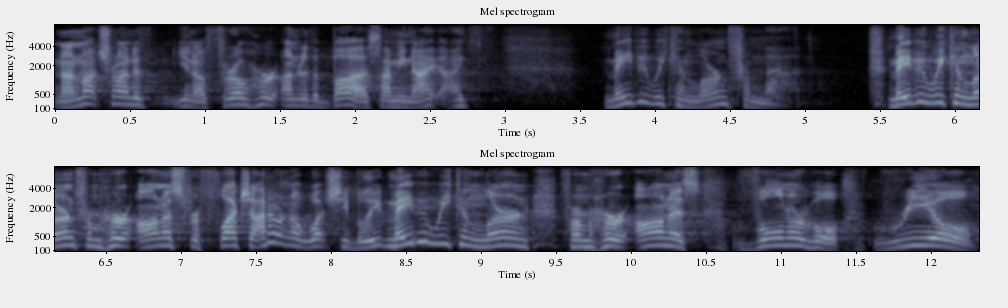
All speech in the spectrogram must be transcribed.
and I'm not trying to, you know, throw her under the bus. I mean, I, I maybe we can learn from that. Maybe we can learn from her honest reflection. I don't know what she believed. Maybe we can learn from her honest, vulnerable, real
